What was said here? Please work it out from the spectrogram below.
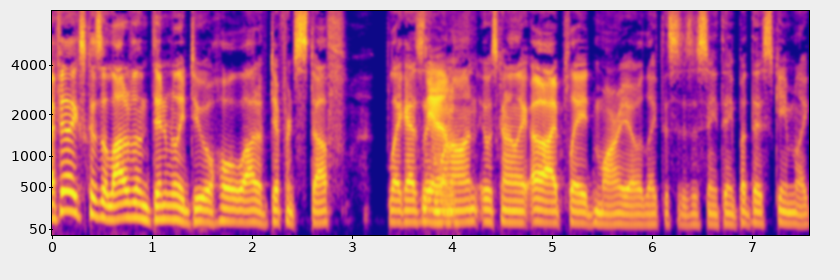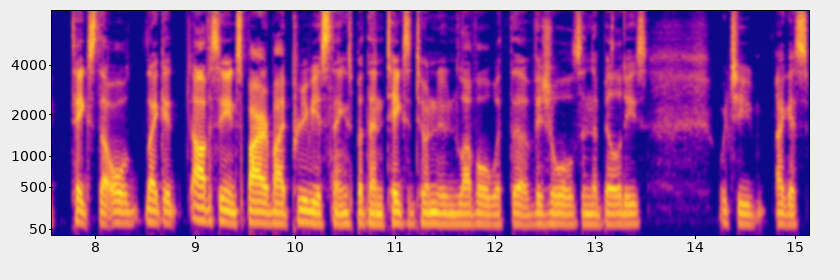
I feel like it's because a lot of them didn't really do a whole lot of different stuff. Like as they went on, it was kind of like, oh, I played Mario, like this is the same thing. But this game like takes the old, like it obviously inspired by previous things, but then takes it to a new level with the visuals and the abilities, which you, I guess,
